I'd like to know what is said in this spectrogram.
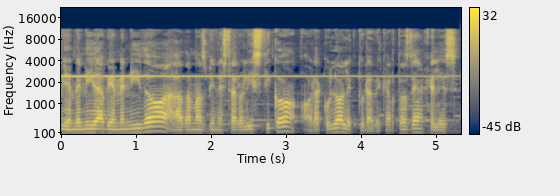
bienvenida, bienvenido a Damas Bienestar Holístico, Oráculo, lectura de cartas de ángeles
